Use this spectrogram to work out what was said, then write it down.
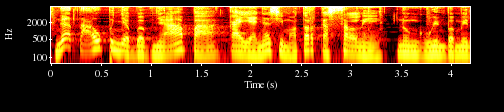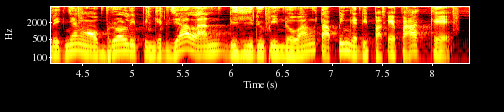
Gak tahu penyebabnya apa, kayaknya si motor kesel nih. Nungguin pemiliknya ngobrol di pinggir jalan, dihidupin doang tapi gak dipakai-pakai.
